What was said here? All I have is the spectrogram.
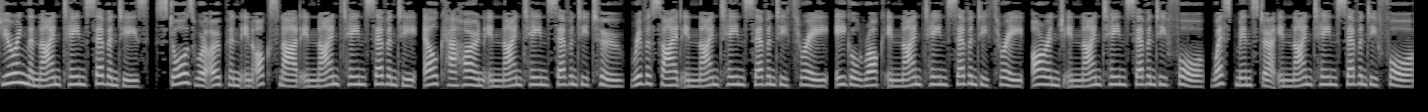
During the 1970s, stores were opened in Oxnard in 1970, El Cajon in 1972, Riverside in 1973, Eagle Rock in 1973, Orange in 1974, Westminster in 1974,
